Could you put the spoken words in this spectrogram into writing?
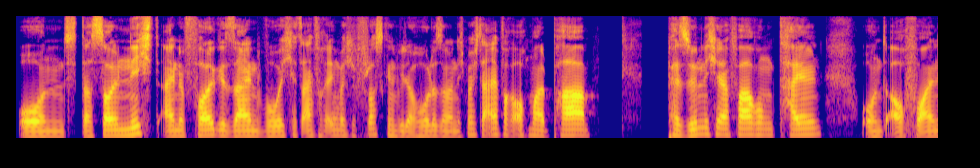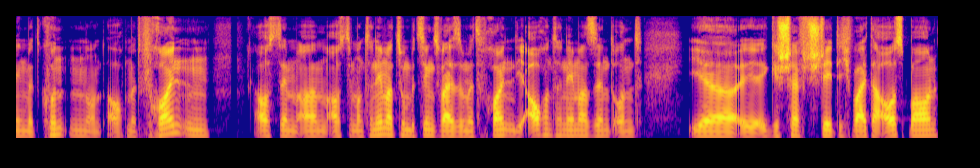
Und das soll nicht eine Folge sein, wo ich jetzt einfach irgendwelche Floskeln wiederhole, sondern ich möchte einfach auch mal ein paar persönliche Erfahrungen teilen und auch vor allen Dingen mit Kunden und auch mit Freunden aus dem, ähm, aus dem Unternehmertum, beziehungsweise mit Freunden, die auch Unternehmer sind und ihr, ihr Geschäft stetig weiter ausbauen.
